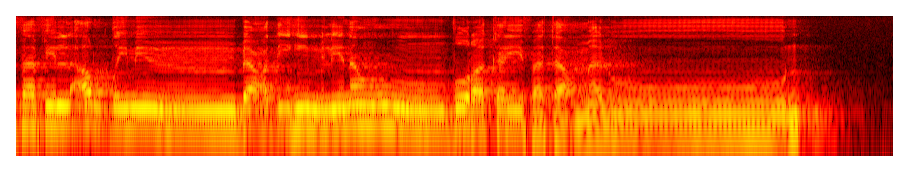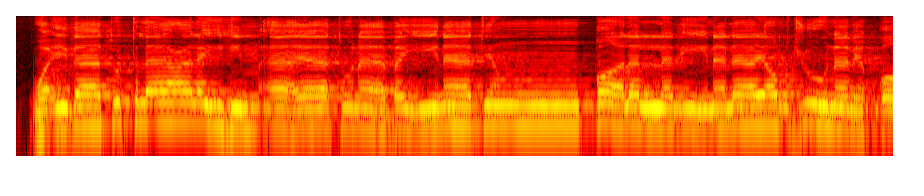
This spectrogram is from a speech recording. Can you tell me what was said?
في الأرض من بعدهم لننظر كيف تعملون وإذا تتلى عليهم آياتنا بينات قال الذين لا يرجون لقاء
